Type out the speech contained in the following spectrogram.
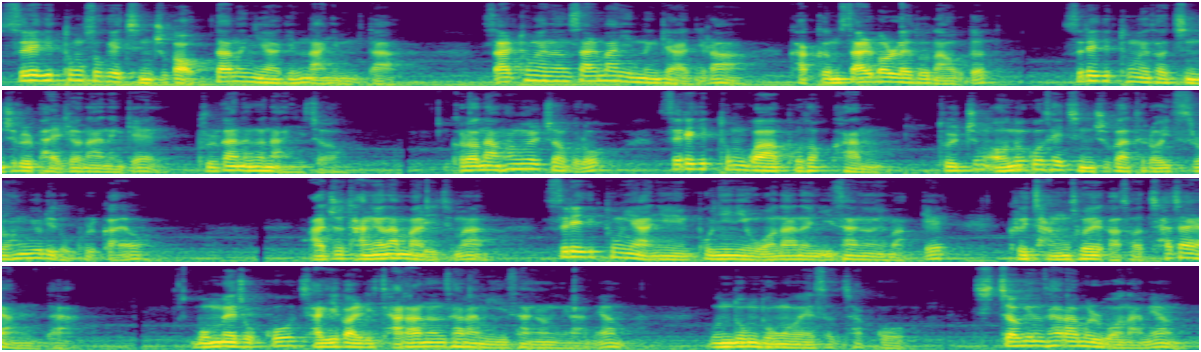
쓰레기통 속에 진주가 없다는 이야기는 아닙니다. 쌀통에는 쌀만 있는 게 아니라 가끔 쌀벌레도 나오듯 쓰레기통에서 진주를 발견하는 게 불가능은 아니죠. 그러나 확률적으로 쓰레기통과 보석함 둘 중 어느 곳에 진주가 들어있을 확률이 높을까요? 아주 당연한 말이지만 쓰레기통이 아닌 본인이 원하는 이상형에 맞게 그 장소에 가서 찾아야 합니다. 몸매 좋고 자기관리 잘하는 사람이 이상형이라면 운동 동호회에서 찾고 지적인 사람을 원하면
